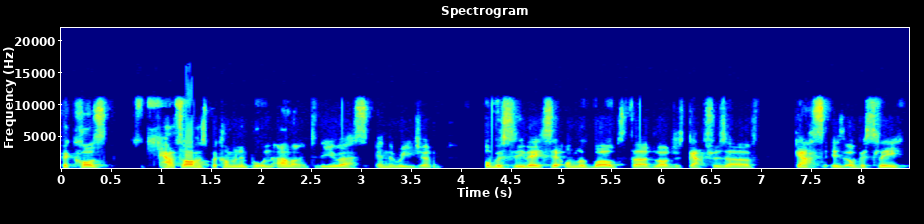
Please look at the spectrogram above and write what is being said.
because Qatar has become an important ally to the US in the region. Obviously, they sit on the world's third largest gas reserve. Gas is obviously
